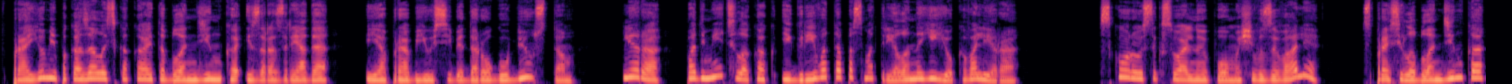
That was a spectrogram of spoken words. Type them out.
В проеме показалась какая-то блондинка из разряда «Я пробью себе дорогу бюстом». Лера подметила, как игриво-то посмотрела на ее кавалера. «Скорую сексуальную помощь вызывали?» – спросила блондинка,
